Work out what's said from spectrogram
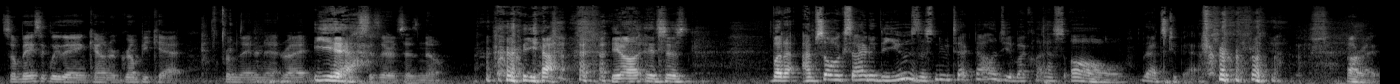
So basically, they encounter Grumpy Cat from the internet, right? Yeah. It says there, it says no. yeah, you know, it's just. But I'm so excited to use this new technology in my class. Oh, that's too bad. All right,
